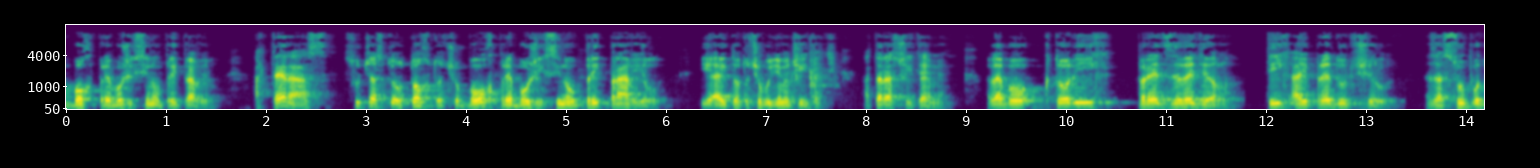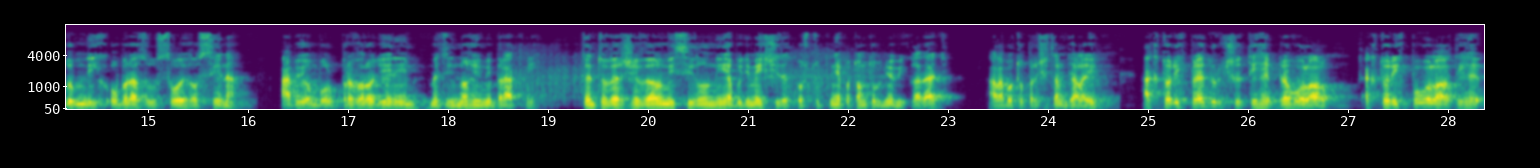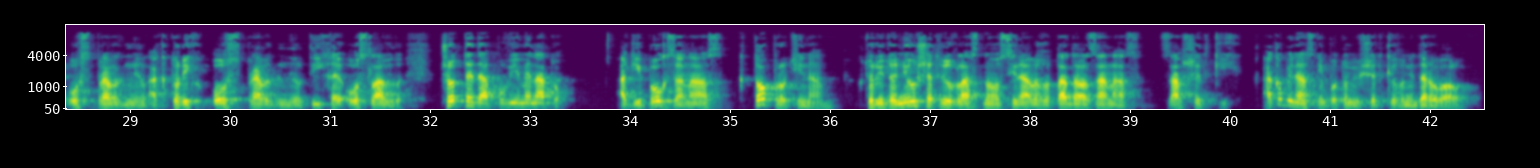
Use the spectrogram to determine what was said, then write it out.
Boh pre Božích synov pripravil. A teraz súčasťou tohto, čo Boh pre Božích synov pripravil, je aj toto, čo budeme čítať. A teraz čítajme. Lebo ktorých predzvedel, tých aj predurčil za súpodobných obrazov svojho syna, aby on bol prvorodeným medzi mnohými bratmi. Tento verš je veľmi silný a budeme ich čítať postupne, potom to budeme vykladať, alebo to prečítam ďalej. A ktorých predurčil, tých aj prevolal a ktorých povolal, tých aj ospravedlnil, a ktorých ospravedlnil, tých aj oslavil. Čo teda povieme na to? Ak je Boh za nás, kto proti nám? Ktorý to neušetril vlastného syna, ale ho tadal za nás, za všetkých. Ako by nám s ním potom i všetkého nedaroval?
